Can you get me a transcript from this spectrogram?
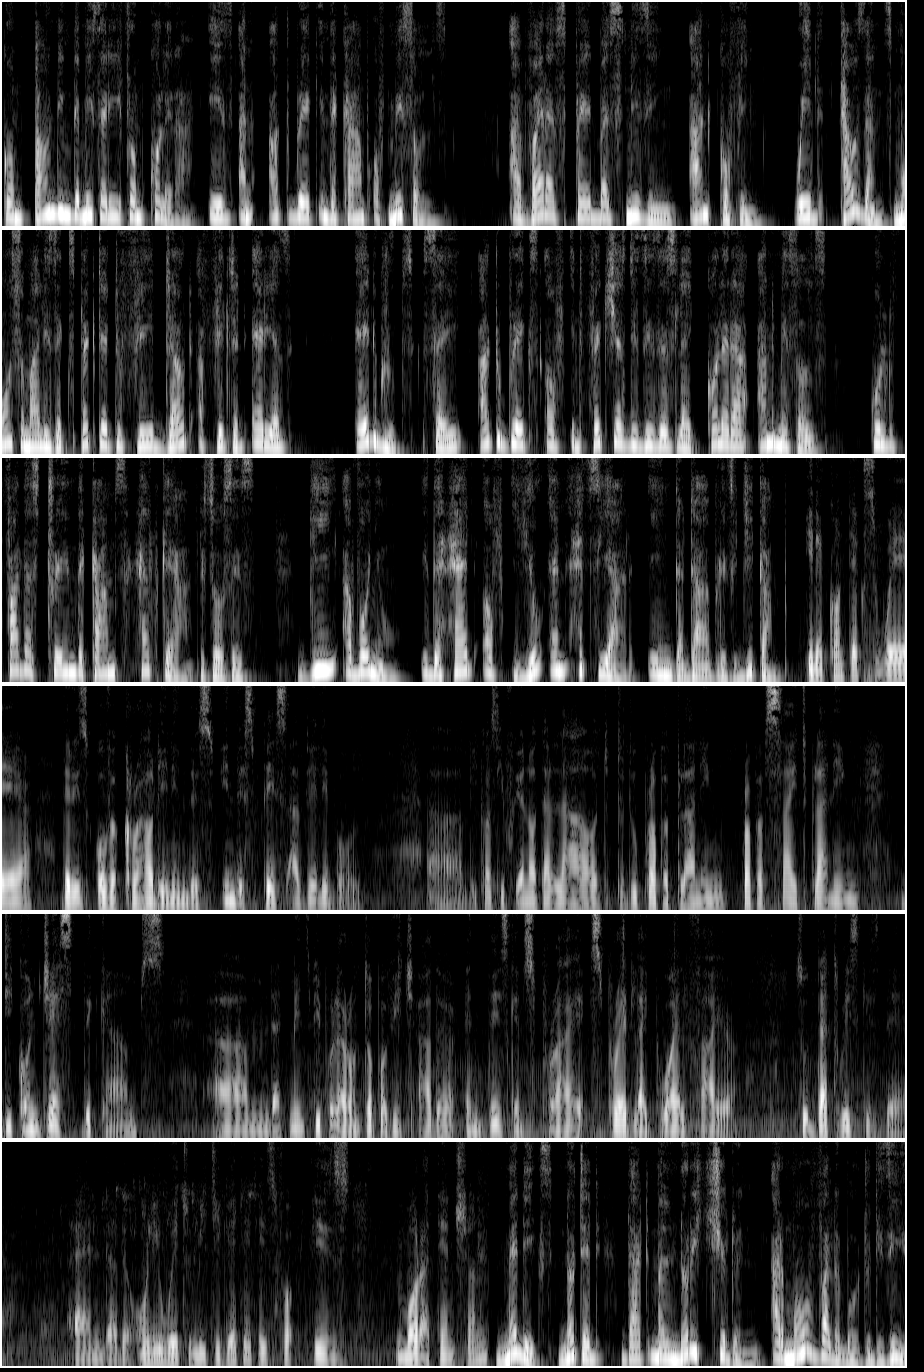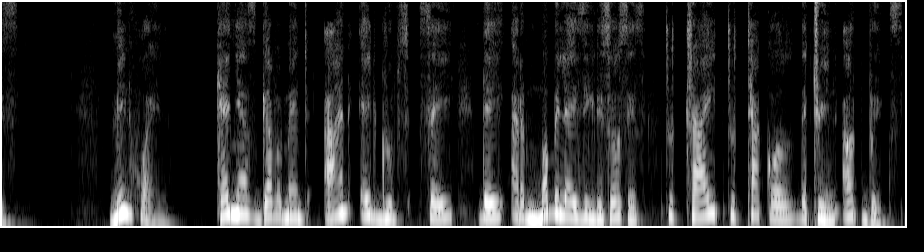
Compounding the misery from cholera is an outbreak in the camp of measles, a virus spread by sneezing and coughing. With thousands more Somalis expected to flee drought afflicted areas, aid groups say outbreaks of infectious diseases like cholera and measles could further strain the camp's healthcare resources. Guy Avonyo is the head of UNHCR in Dadaab refugee camp. In a context where there is overcrowding in this in the space available, uh, because if we are not allowed to do proper planning, proper site planning, decongest the camps, um, that means people are on top of each other, and this can spry, spread like wildfire. So that risk is there, and uh, the only way to mitigate it is for is more attention. Medics noted that malnourished children are more vulnerable to disease. Meanwhile, Kenya's government and aid groups say they are mobilizing resources to try to tackle the twin outbreaks.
